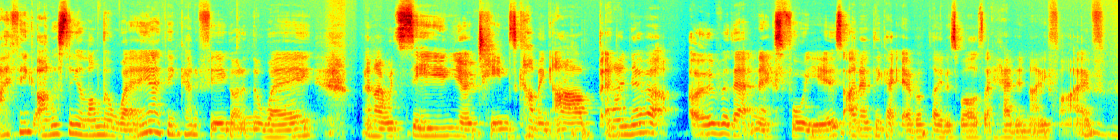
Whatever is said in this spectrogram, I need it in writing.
I think honestly, along the way, I think kind of fear got in the way, and I would see you know teams coming up, and I never over that next four years, I don't think I ever played as well as I had in '95. Mm-hmm.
